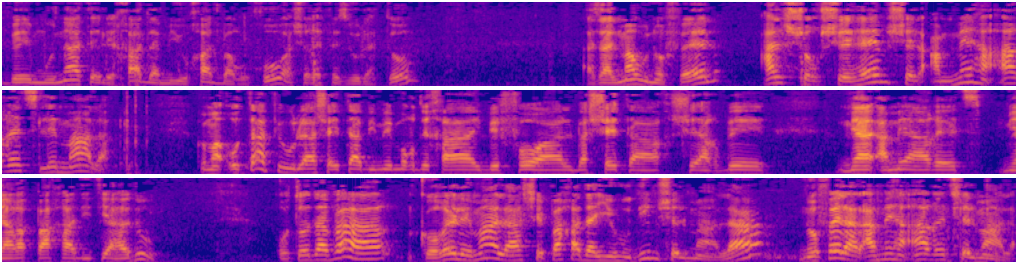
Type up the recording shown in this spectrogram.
באמונת אל אחד המיוחד ברוך הוא, אשר אפס זולתו. אז על מה הוא נופל? על שורשיהם של עמי הארץ למעלה. כלומר, אותה פעולה שהייתה בימי מרדכי בפועל, בשטח, שהרבה מעמי הארץ, מהר הפחד התייהדו. אותו דבר קורה למעלה שפחד היהודים של מעלה נופל על עמי הארץ של מעלה.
